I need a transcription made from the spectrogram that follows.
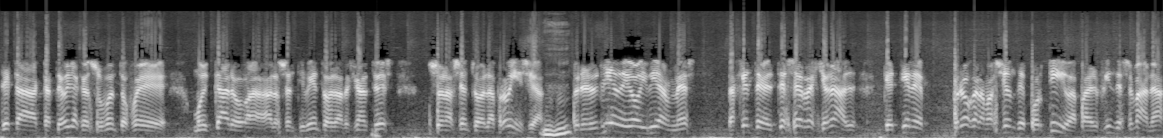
de esta categoría que en su momento fue muy caro a, a los sentimientos de la Regional 3, zona centro de la provincia. Pero en el día de hoy, viernes, la gente del TC Regional, que tiene programación deportiva para el fin de semana,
